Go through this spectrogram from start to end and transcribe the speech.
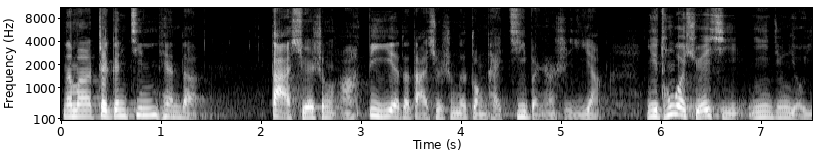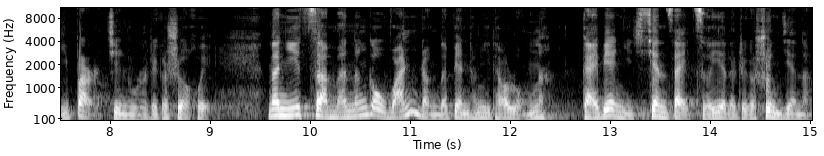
那么这跟今天的大学生啊，毕业的大学生的状态基本上是一样。你通过学习，你已经有一半进入了这个社会，那你怎么能够完整的变成一条龙呢？改变你现在择业的这个瞬间呢，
